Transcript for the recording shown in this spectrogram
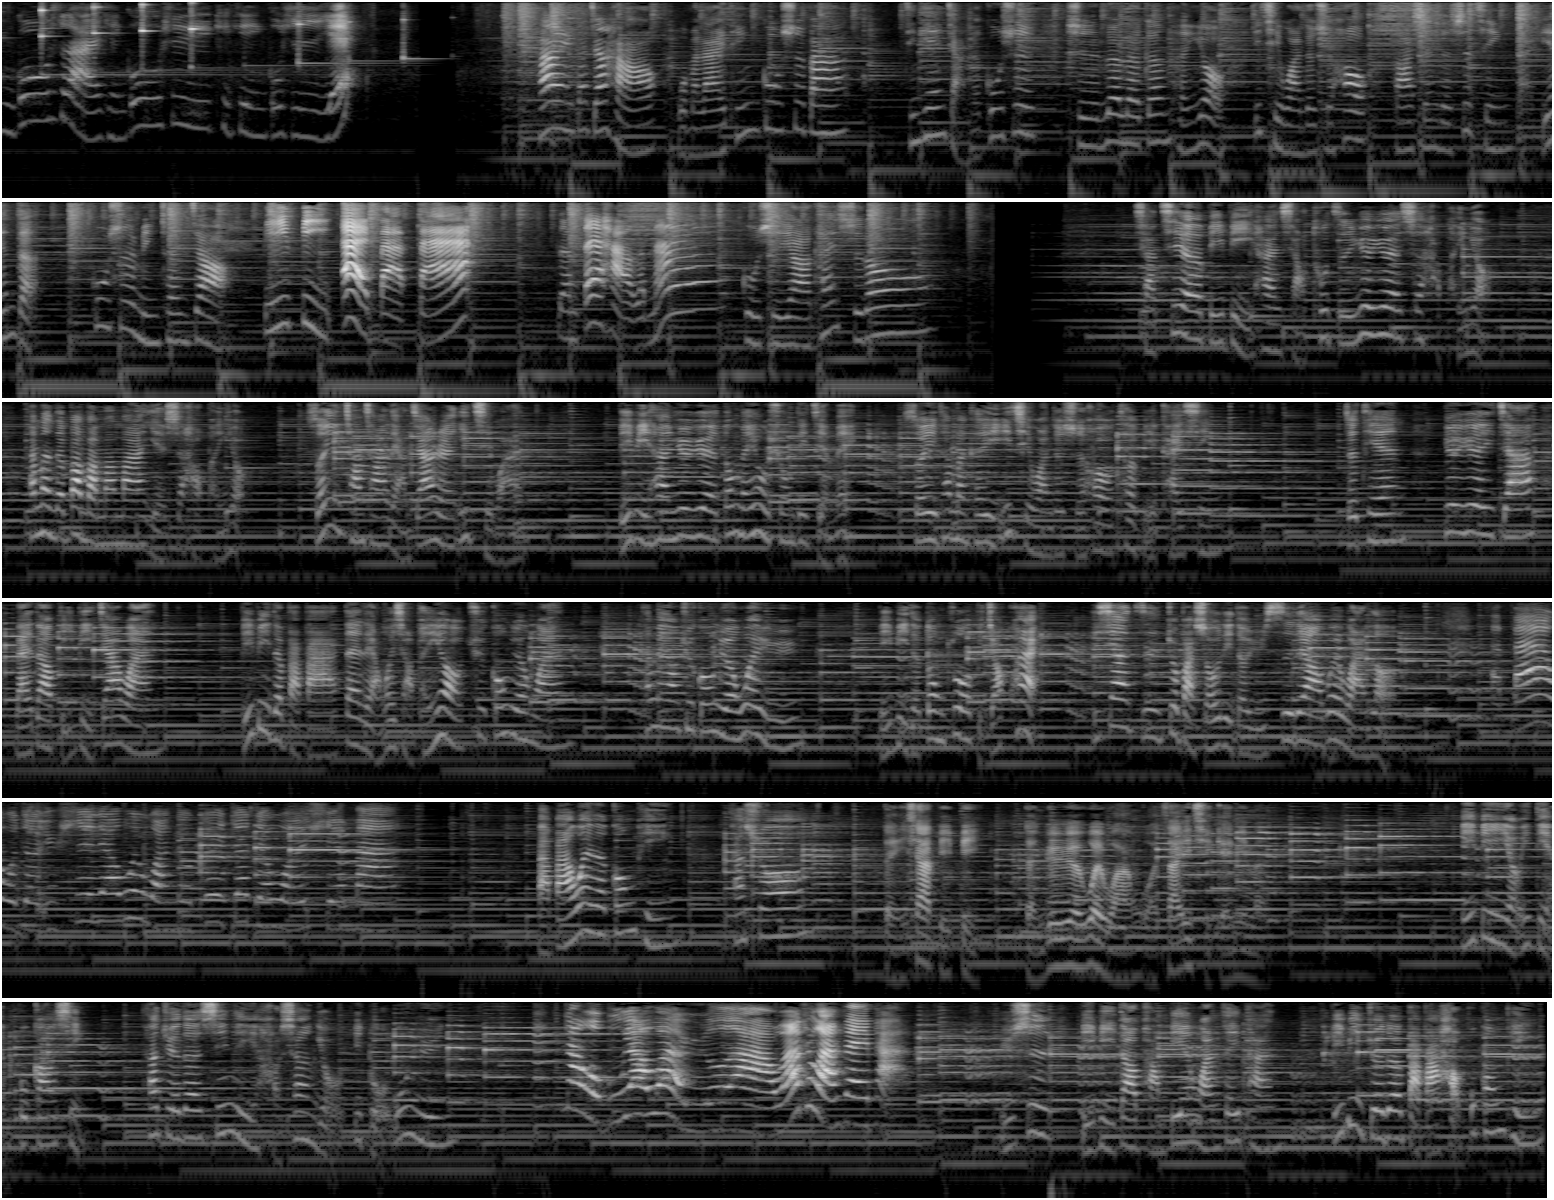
听故事，来听故事，听听故事耶！嗨，大家好，我们来听故事吧。今天讲的故事是乐乐跟朋友一起玩的时候发生的事情改编的。故事名称叫《比比爱爸爸》。准备好了吗？故事要开始喽！小企鹅比比和小兔子月月是好朋友，他们的爸爸妈妈也是好朋友，所以常常两家人一起玩。比比和月月都没有兄弟姐妹，所以他们可以一起玩的时候特别开心。这天，月月一家来到比比家玩，比比的爸爸带两位小朋友去公园玩，他们要去公园喂鱼。比比的动作比较快，一下子就把手里的鱼饲料喂完了。爸爸，我的鱼饲料喂完了，可以再给我一些吗？爸爸为了公平，他说：“等一下，比比，等月月喂完，我再一起给你们。”比比有一点不高兴，他觉得心里好像有一朵乌云。那我不要喂鱼。我要去玩飞盘。于是比比到旁边玩飞盘。比比觉得爸爸好不公平，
